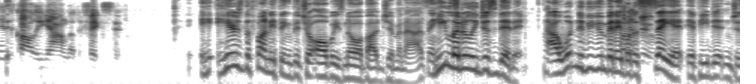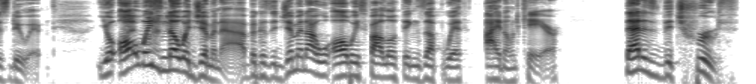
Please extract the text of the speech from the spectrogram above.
Need to call Iyanla to fix it. Here's the funny thing that you'll always know about Geminis, and he literally just did it. I wouldn't have even been able to do? say it if he didn't just do it. You'll always know a Gemini because a Gemini will always follow things up with, I don't care. That is the truth.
